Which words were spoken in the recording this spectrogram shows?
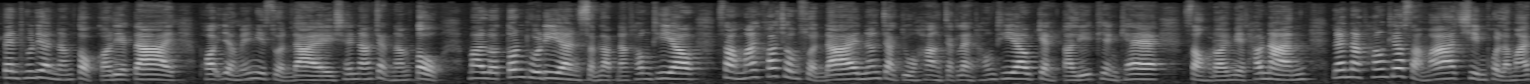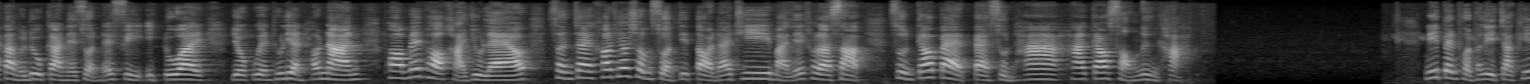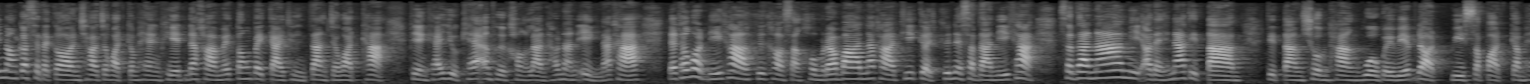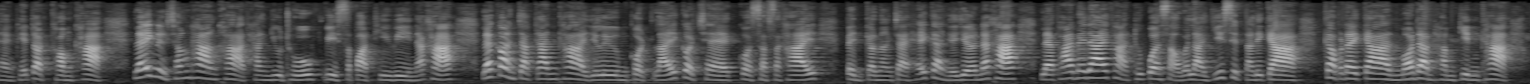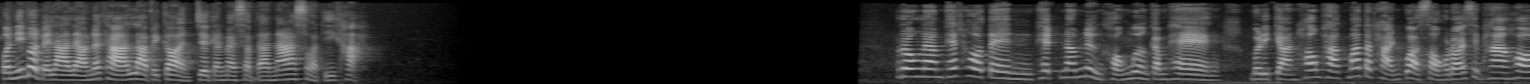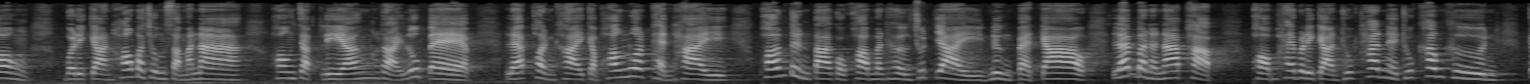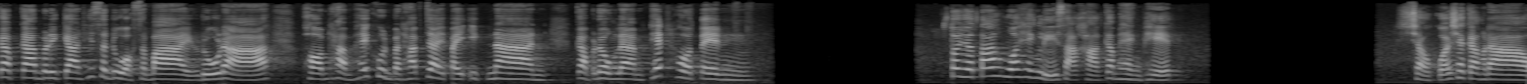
เป็นทุเรียนน้ำตกก็เรียกได้ เพราะยังไม่ไม่มีส่วนใด ใช้น้ำจากน้ำตก มาลดต้นทุเรียนสำหรับนักท่องเที่ยว สามารถเข้าชมสวนได้เนื่องจากอยู่ห่างจากแหล่งท่องเที่ยวแก่งตาลิเพียงแค่ 200 เมตรเท่านั้น และนักท่องเที่ยวสามารถชิมผลไม้ตามฤดูกาลในสวนได้ฟรีอีกด้วย ยกเว้นทุเรียนเท่านั้นพราะไม่พอขายอยู่แล้ว สนใจเข้าเที่ยวชมสวนติดต่อได้ที่หมายเลขโทรศัพท์ 0988055921 ค่ะ นี่เป็นผลผลิตจากพี่น้องเกษตรกรชาวจังหวัดกำแพงเพชรนะคะ ไม่ต้องไปไกลถึงต่างจังหวัดค่ะ เพียงแค่อยู่แค่อำเภอคลองลานเท่านั้นเองนะคะ และทั้งหมดนี้ค่ะ คือข่าวสังคมรอบบ้านนะคะ ที่เกิดขึ้นในสัปดาห์นี้ค่ะ สัปดาห์หน้ามีอะไรให้น่าติดตาม ติดตามชมทาง w w w v s p o t กำแพงเพชร .com ค่ะ และอีกหนึ่งช่องทางค่ะทาง YouTube v s p o t TV นะคะ และก่อนจากกันค่ะอย่าลืมกดไลค์กดแชร์ กด Subscribe เป็นกำลังใจให้กันเยอะๆนะคะ และพลาดไม่ได้ค่ะ ทุกวันเสาร์เวลา 20 นาฬิกากับรายการมอดำทำกินค่ะ วันนี้หมดเวลาแล้วนะคะ ลาไปก่อนเจอกันใหม่สัปดาห์หน้า สวัสดีค่ะโรงแรมเพชรโฮเทลเพชรน้ำหนึ่งของเมืองกำแพง บริการห้องพักมาตรฐานกว่า 215 ห้อง บริการห้องประชุมสัมมนา ห้องจัดเลี้ยง หลายรูปแบบ และผ่อนคลายกับห้องนวดแผนไทย พร้อมตื่นตากับความบันเทิงชุดใหญ่ 189 และบานาน่าผับ ร้อมให้บริการทุกท่านในทุกค่ำคืน กับการบริการที่สะดวกสบายหรูหรา พร้อมทำให้คุณประทับใจไปอีกนาน กับโรงแรมเพชรโฮเทลโตโยต้าหัวเฮงหลีสาขากำแพงเพชรเฉากวยชะกังราว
